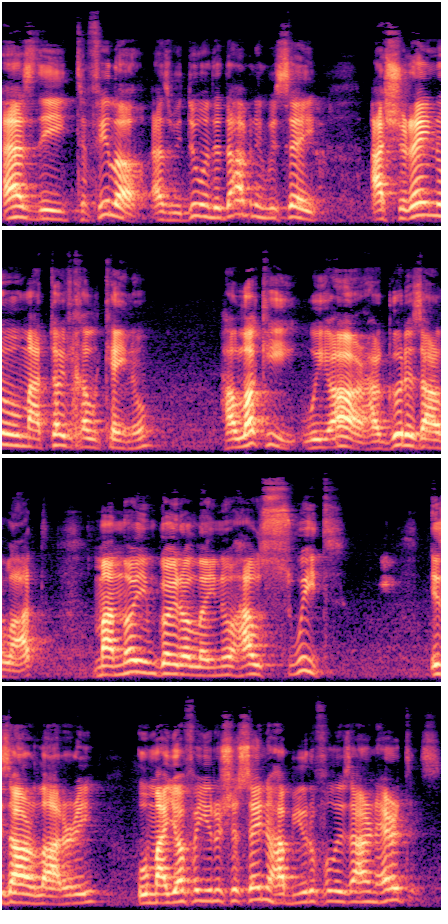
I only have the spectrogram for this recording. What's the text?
As the tefillah, as we do in the davening, we say, Ashreinu matov chalkeinu, how lucky we are, how good is our lot. Manoim goyraleinu, how sweet is our lottery. Umayofa Yerushaseinu, how beautiful is our inheritance.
